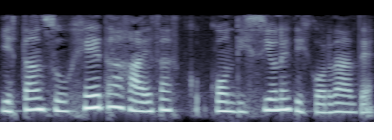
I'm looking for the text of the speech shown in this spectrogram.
y están sujetas a esas condiciones discordantes,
